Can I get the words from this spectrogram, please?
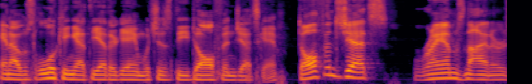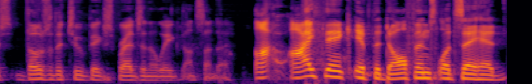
and I was looking at the other game, which is the Dolphin Jets game. Dolphins, Jets, Rams, Niners. Those are the two big spreads in the league on Sunday. I, I think if the Dolphins, let's say, had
